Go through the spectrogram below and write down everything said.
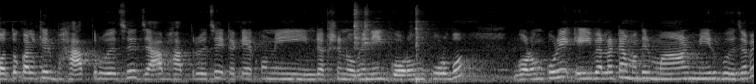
গতকালকের ভাত রয়েছে, যা ভাত রয়েছে, এটাকে এখন এই ইন্ডাকশান ওভেনেই গরম করব। গরম করে এই বেলাটা আমাদের মা আর মেয়ের হয়ে যাবে,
